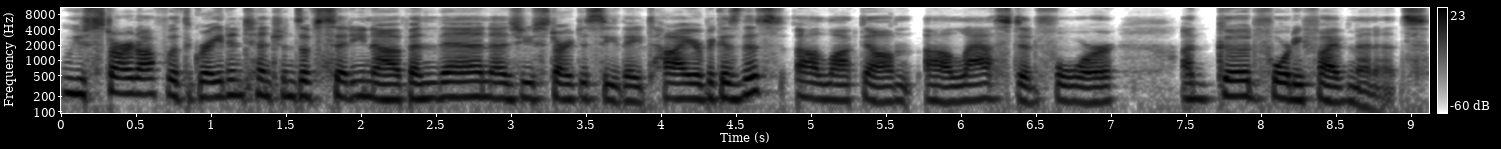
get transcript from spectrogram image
you start off with great intentions of sitting up, and then as you start to see they tire, because this uh, lockdown uh, lasted for a good 45 minutes.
